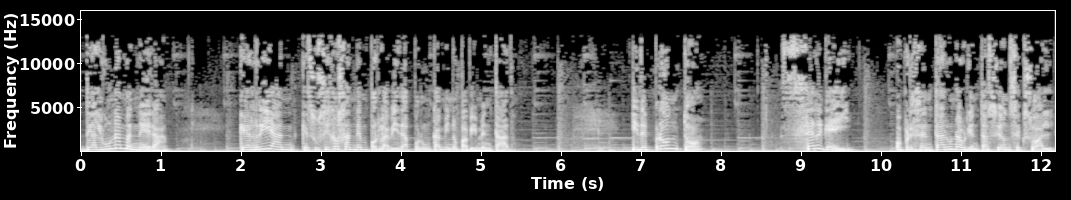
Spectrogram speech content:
de alguna manera querrían que sus hijos anden por la vida por un camino pavimentado. Y de pronto, ser gay o presentar una orientación sexual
